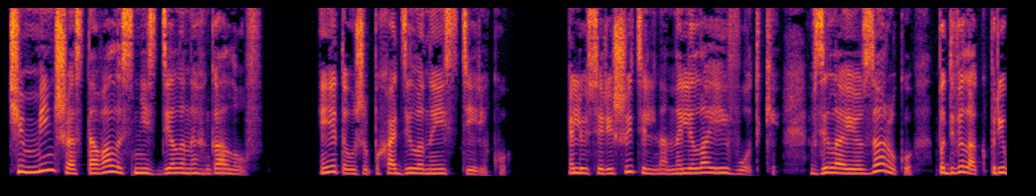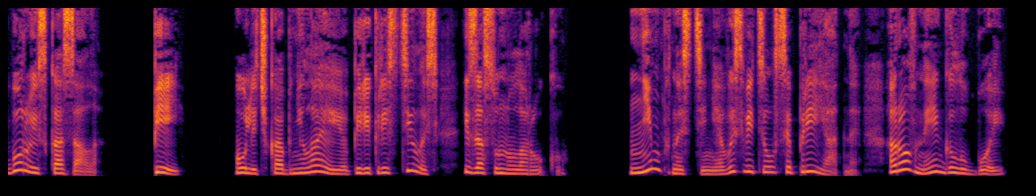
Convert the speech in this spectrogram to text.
чем меньше оставалось несделанных голов. И это уже походило на истерику. Люся решительно налила ей водки, взяла ее за руку, подвела к прибору и сказала «Пей». Олечка обняла ее, перекрестилась и засунула руку. Нимб на стене высветился приятный, ровный и голубой.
